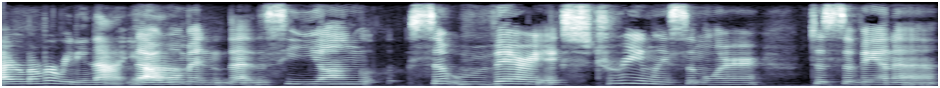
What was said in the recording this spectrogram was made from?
I remember reading that. Yeah. that woman, that this young, so very extremely similar to Savanna,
